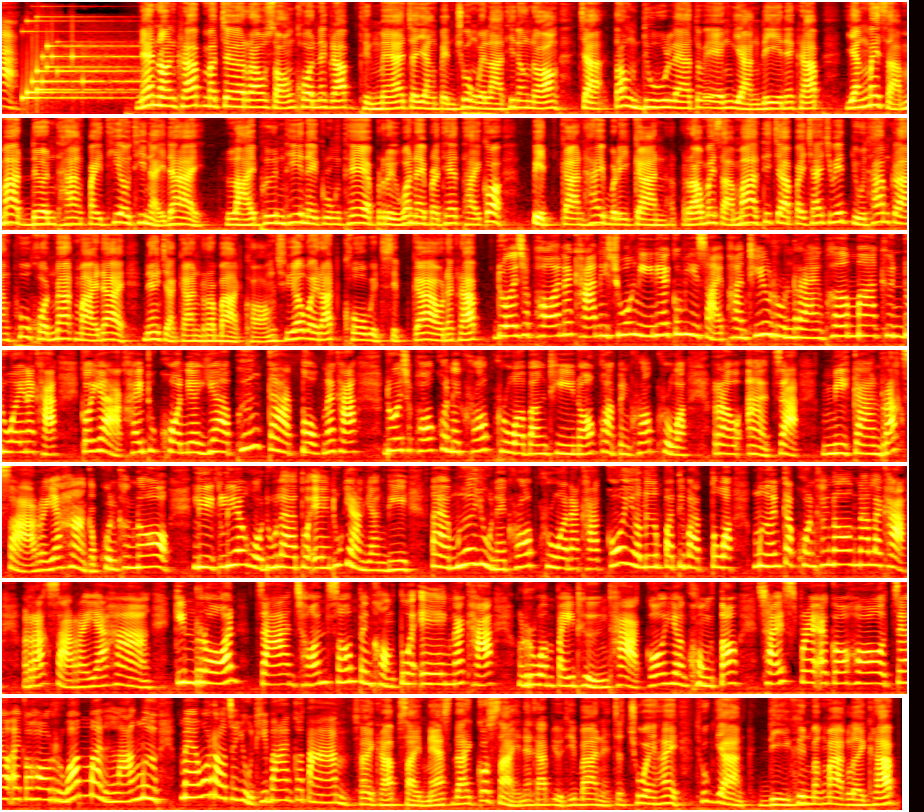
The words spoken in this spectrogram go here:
แน่นอนครับมาเจอเราสองคนนะครับ ถึงแม้จะยังเป็นช่วงเวลาที่น้องๆ จะต้องดูแลตัวเองอย่างดีนะครับ ยังไม่สามารถเดินทางไปเที่ยวที่ไหนได้ หลายพื้นที่ในกรุงเทพหรือว่าในประเทศไทยก็ ปิดการให้บริการ เราไม่สามารถที่จะไปใช้ชีวิตอยู่ท่ามกลางผู้คนมากมายได้ เนื่องจากการระบาดของเชื้อไวรัสโควิด -19 นะครับ โดยเฉพาะนะคะในช่วงนี้เนี่ยก็มีสายพันธุ์ที่รุนแรงเพิ่มมากขึ้นด้วยนะคะ ก็อยากให้ทุกคนเนี่ยอย่าพึ่งกาดตกนะคะ โดยเฉพาะคนในครอบครัวบางทีเนาะความเป็นครอบครัว เราอาจจะมีการรักษาระยะห่างกับคนข้างนอก หลีกเลี่ยงโหดูแลตัวเองทุกอย่างอย่างดี แต่เมื่ออยู่ในครอบครัวนะคะ ก็อย่าลืมปฏิบัติตัวเหมือนกับคนนข้างนอกนั่นแหละค่ะ รักษาระยะห่าง กินร้อนจานช้อนซ้อมเป็นของตัวเองนะคะ รวมไปถึงค่ะ ก็ยังคงต้องใช้สเปรย์แอลกอฮอล์เจลแอลกอฮอล์หรือว่าหมั่นล้างมือ แม้ว่าเราจะอยู่ที่บ้านก็ตาม ใช่ครับ ใส่แมสได้ก็ใส่นะครับ อยู่ที่บ้านเนี่ยจะช่วยให้ทุกอย่างดีขึ้นมาก ๆ เลยครับ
